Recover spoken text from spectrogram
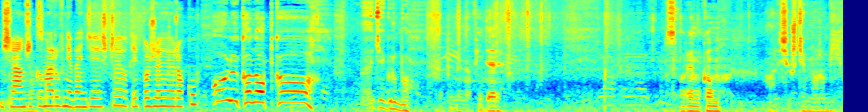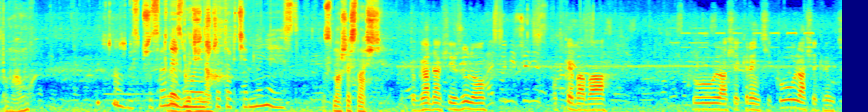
Myślałam, że komarów nie będzie jeszcze o tej porze roku. Ale kanapko! Będzie grubo. Robimy na fider. Z foremką. Ale się już ciemno robi pomału. No, bez To przesady, jest z mu godzina. jeszcze tak ciemno nie jest. 8.16. To gada się żulo od kebaba. Kula się kręci, kula się kręci.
